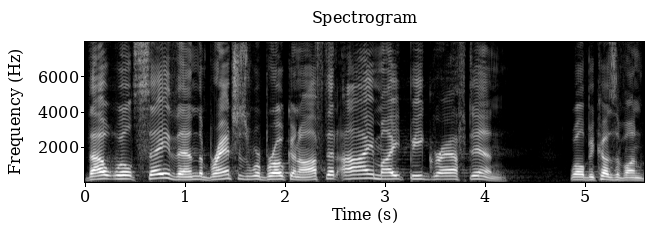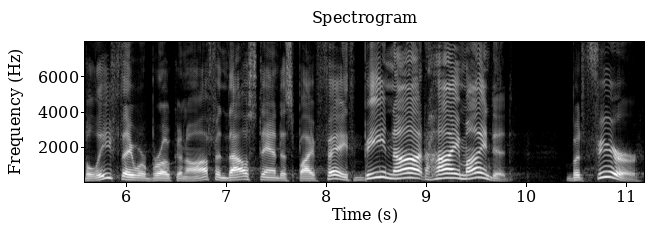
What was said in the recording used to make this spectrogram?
Thou wilt say then, The branches were broken off that I might be grafted in. Well, because of unbelief they were broken off, and thou standest by faith. Be not high minded, but fear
